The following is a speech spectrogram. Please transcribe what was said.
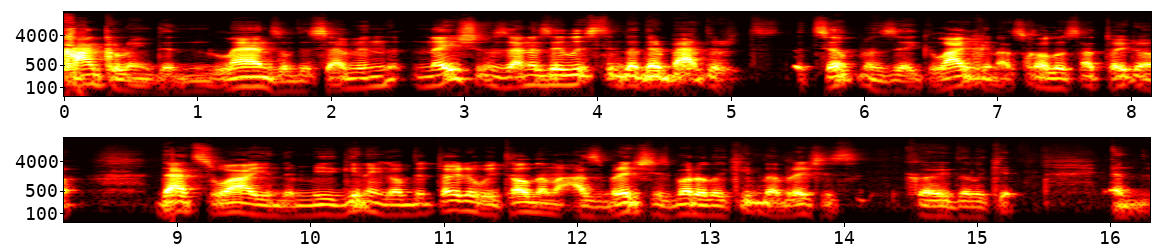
conquering the lands of the seven nations, and as they list them that they're battered. That's why in the beginning of the Torah we tell them as Breshis Baralakim, da Breshis. And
